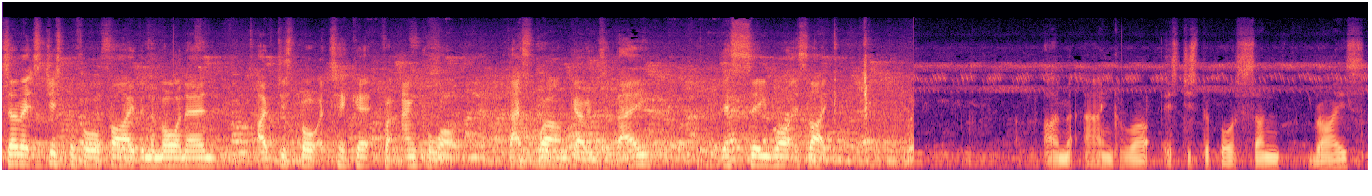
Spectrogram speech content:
So it's just before five in the morning. I've just bought a ticket for Angkor Wat. That's where I'm going today. Let's see what it's like. I'm at Angkor Wat. It's just before sunrise.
